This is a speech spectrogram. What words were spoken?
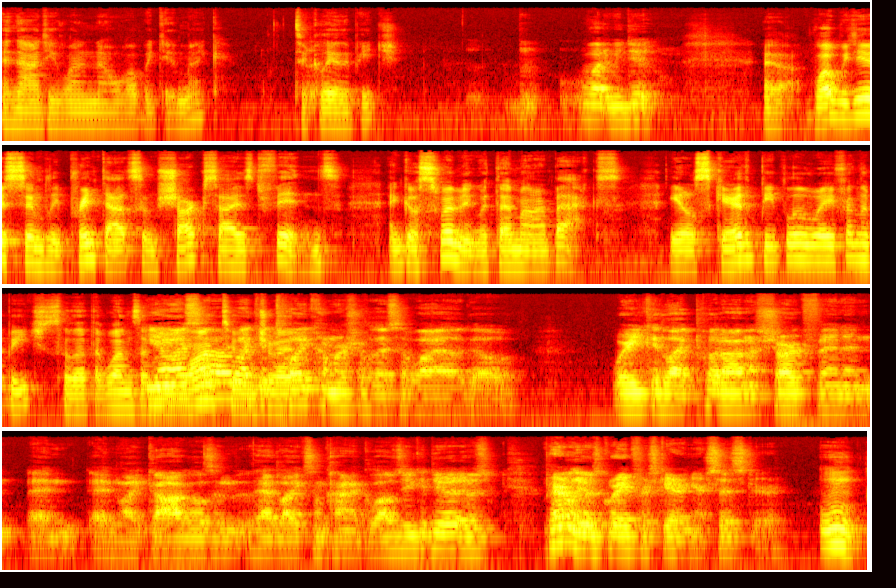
And now, do you want to know what we do, Mike, to clear the beach? What do we do? Uh, what we do is simply print out some shark-sized fins and go swimming with them on our backs. It'll scare the people away from the beach, so that the ones that You know, I we saw want to like enjoy. a toy commercial for this a while ago, where you could like put on a shark fin and and and like goggles and had like some kind of gloves you could do it. It was apparently it was great for scaring your sister. Mm.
